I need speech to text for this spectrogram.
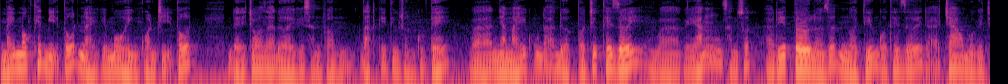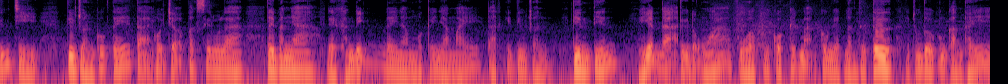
máy móc thiết bị tốt này, cái mô hình quản trị tốt để cho ra đời cái sản phẩm đạt cái tiêu chuẩn quốc tế. Và nhà máy cũng đã được tổ chức thế giới và cái hãng sản xuất Ritter là rất nổi tiếng của thế giới, đã trao một cái chứng chỉ tiêu chuẩn quốc tế tại hội trợ Barcelona, Tây Ban Nha để khẳng định đây là một cái nhà máy đạt cái tiêu chuẩn tiên tiến, hiện đại, tự động hóa, phù hợp với cuộc cách mạng công nghiệp lần thứ tư. Chúng tôi cũng cảm thấy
